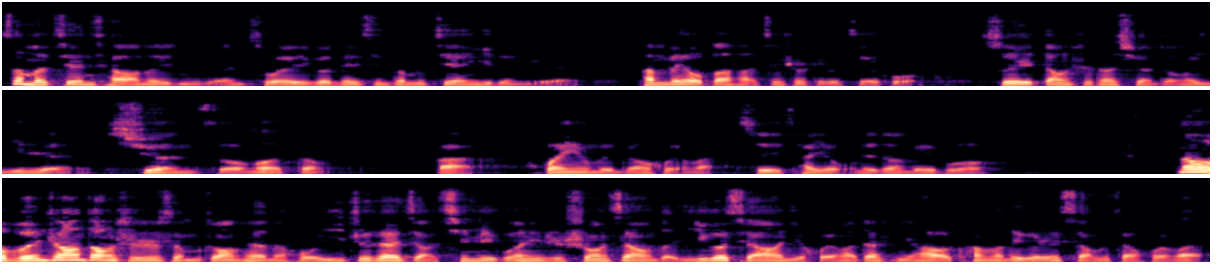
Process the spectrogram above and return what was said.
这么坚强的女人，作为一个内心这么坚毅的女人，她没有办法接受这个结果。所以当时她选择了隐忍，选择了等，把欢迎文章回来，所以才有那段微博。那么文章当时是什么状态呢？我一直在讲亲密关系是双向的，一个想让你回来，但是你还要看看那个人想不想回来。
